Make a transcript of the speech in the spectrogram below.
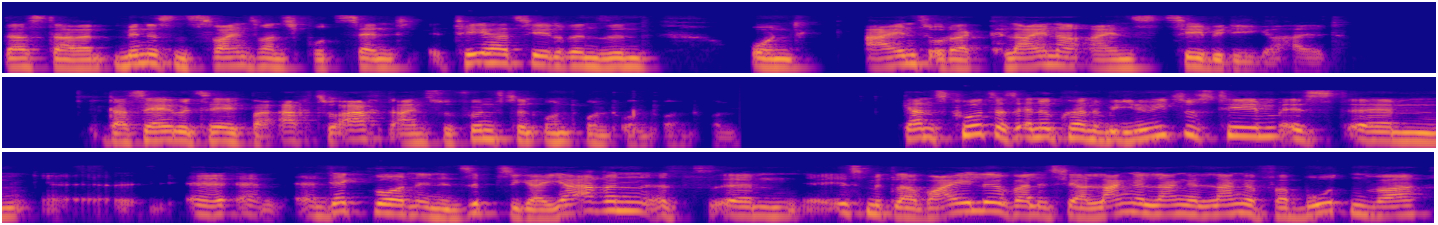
dass da mindestens 22 Prozent THC drin sind und eins oder kleiner eins CBD-Gehalt. Dasselbe zählt bei 8 zu 8, 1 zu 15 und, und, und, und, und. Ganz kurz, das Endokannabinoid-System ist ähm, äh, äh, entdeckt worden in den 70er Jahren. Es ähm, ist mittlerweile, weil es ja lange, lange, lange verboten war,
